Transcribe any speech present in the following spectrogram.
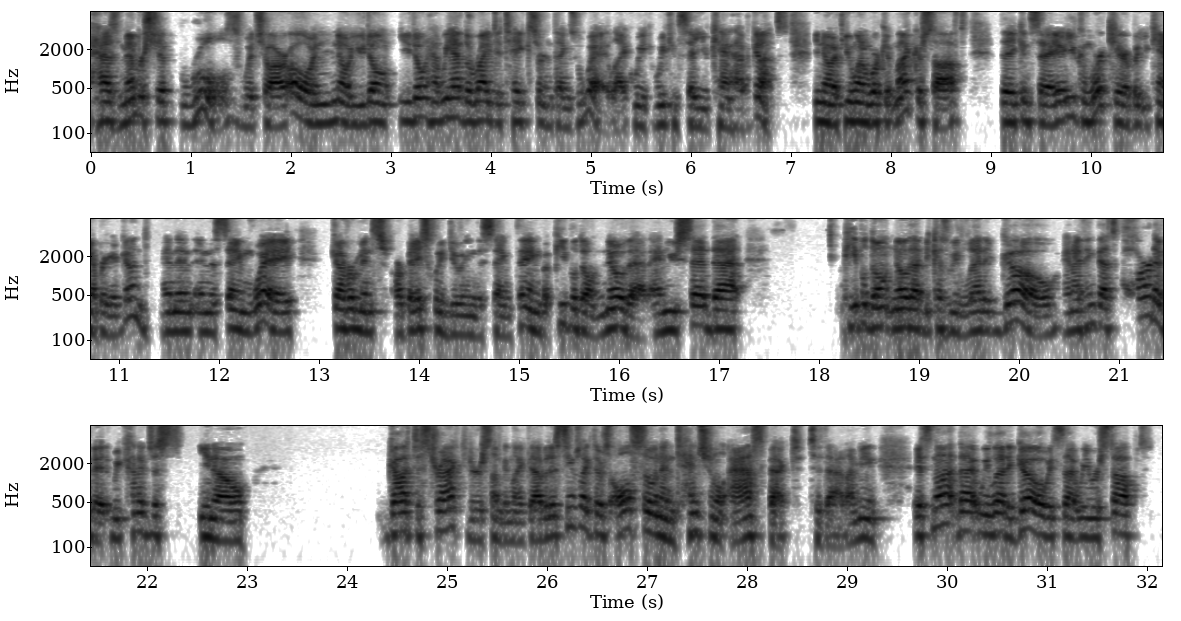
has membership rules which are oh and no you don't you don't have we have the right to take certain things away. Like we, we can say you can't have guns. You know if you want to work at microsoft they can say you can work here but you can't bring a gun. And then in the same way governments are basically doing the same thing but people don't know that. And you said that people don't know that because we let it go. And i think that's part of it. We kind of just you know got distracted or something like that. But it seems like there's also an intentional aspect to that. I mean, it's not that we let it go, it's that we were stopped,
